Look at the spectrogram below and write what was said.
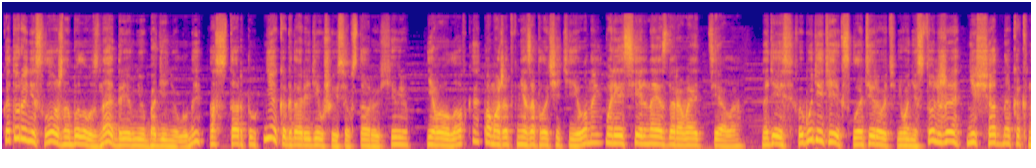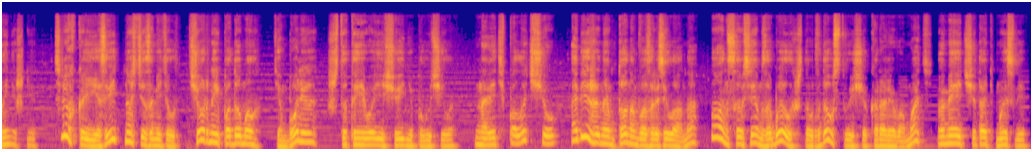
которой несложно было узнать древнюю богиню Луны Астарту, некогда рядившуюся в старую хиврю. Его уловка поможет мне заполучить ионой более сильное здоровое тело. Надеюсь, вы будете эксплуатировать его не столь же нещадно, как нынешний. С легкой язвительностью заметил черный и подумал, тем более, что ты его еще и не получила. «Но ведь получу», – обиженным тоном возразила она. Он совсем забыл, что вдовствующая королева-мать умеет читать мысли.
